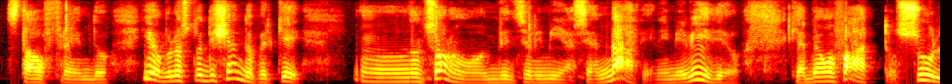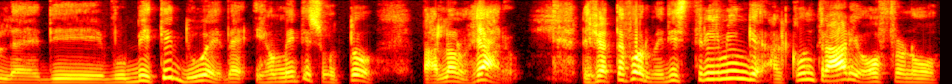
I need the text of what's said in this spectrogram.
sta offrendo. Io ve lo sto dicendo perché mh, mm, non sono invenzioni mie, se andate nei miei video che abbiamo fatto sul DVB-T2, beh, i commenti sotto parlano chiaro. Le piattaforme di streaming, al contrario, offrono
